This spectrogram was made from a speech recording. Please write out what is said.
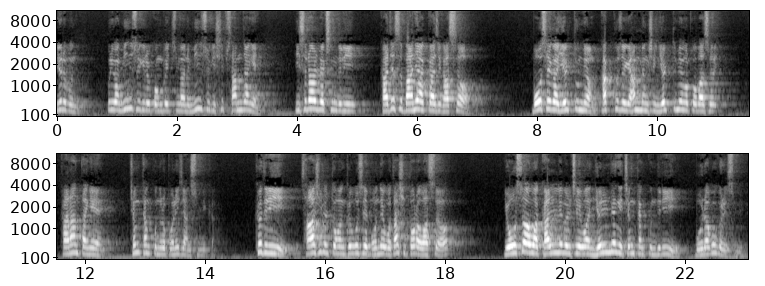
여러분, 우리가 민수기를 공부했지만 민수기 13장에 이스라엘 백성들이 가데스 바냐까지 가서 모세가 12명, 각 구족에 한 명씩 12명을 뽑아서 가나안 땅에 정탐꾼으로 보내지 않습니까? 그들이 40일 동안 그곳에 보내고 다시 돌아와서 요수아와 갈렙을 제외한 10명의 정탐꾼들이 뭐라고 그랬습니까?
